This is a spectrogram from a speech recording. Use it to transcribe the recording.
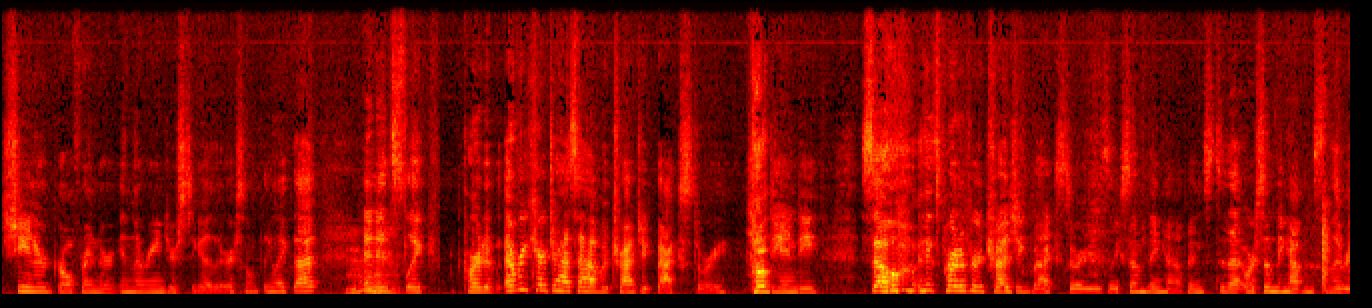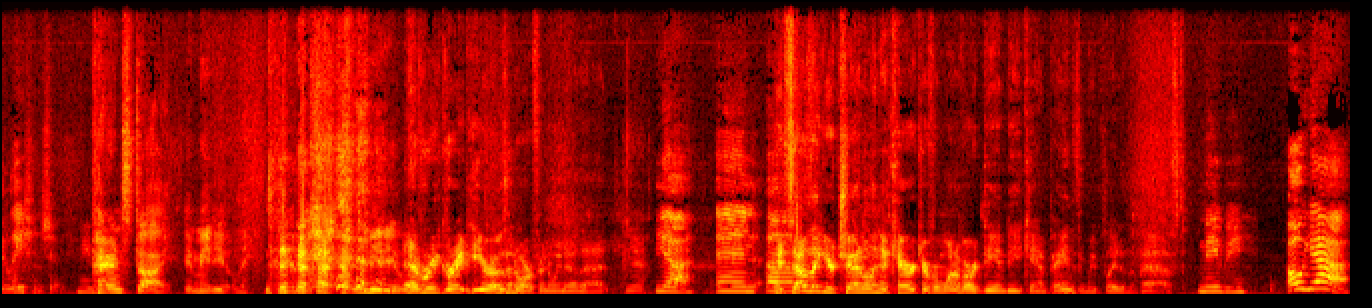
she and her girlfriend are in the rangers together or something like that. And Mm. it's like part of every character has to have a tragic backstory in d&d So it's part of her tragic backstory. Is like something happens to that, or something happens to the relationship. Maybe. Parents die immediately. immediately. Every great hero is an orphan. We know that. Yeah, Yeah, and uh, it sounds like you're channeling a character from one of our D and D campaigns that we played in the past. maybe. Oh yeah,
